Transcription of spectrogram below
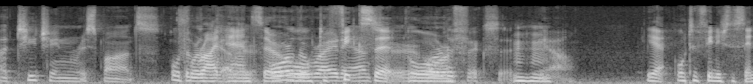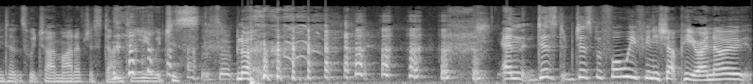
a teaching response Or the right other, answer, or, the or to right fix it, answer, or- to fix it. Mhm. Yeah. Yeah, or to finish the sentence, which I might have just done to you, which is okay. no. And just just before we finish up here, I know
